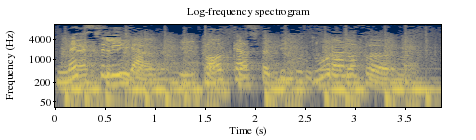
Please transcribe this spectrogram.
Next Legal, il podcast di Futura Law Firm.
